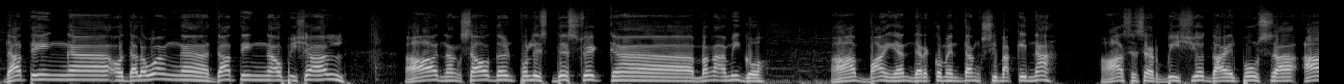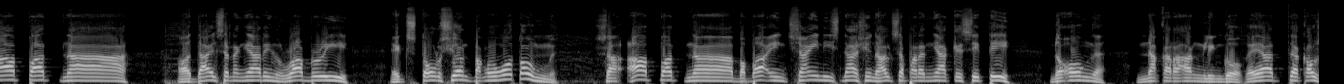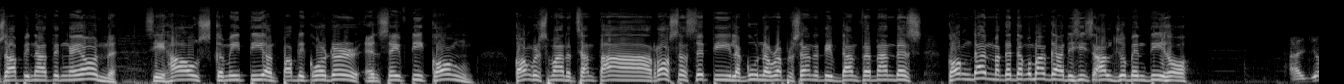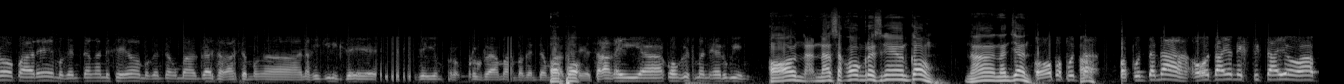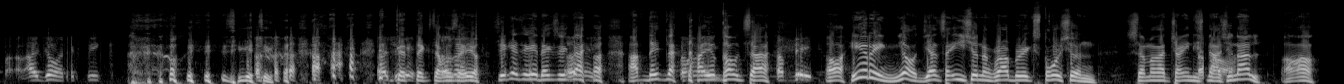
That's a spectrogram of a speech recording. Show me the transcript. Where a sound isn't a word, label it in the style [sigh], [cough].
dating ah, o dalawang ah, dating ah, opisyal ah, ng Southern Police District ah, mga amigo ah, bayan nirekomendang sibakin na ah, sa serbisyo dahil po sa apat na ah, dahil sa nangyaring robbery, extortion, pangungutong sa apat na babaeng Chinese national sa Paranaque City noong nakaraang linggo. Kaya uh, kausapin natin ngayon si House Committee on Public Order and Safety Kong Congressman at Santa Rosa City, Laguna Representative Dan Fernandez. Kong Dan, magandang umaga. This is Aljo Bendijo. Aljo, pare, magandang ano sa'yo, magandang umaga saka sa mga nakikinig sa, sa iyong pro- programa, magandang umaga Opo. sa'yo. Saka kay ah, Congressman Erwin. Oo, na- nasa Congress ngayon, Kong. Na, nandyan. Oo, papunta, papunta na. Oo, tayo, next week tayo, ha? Aljo, next week. [laughs] sige, sige. [laughs] Ah. Text ako Okay. sa iyo. Sige, sige, next week Okay. tayo. Update lang Okay. tayo, Kong, sa Update. oh, hearing nyo dyan sa issue ng robbery extortion sa mga Chinese Oo. national. Oo.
